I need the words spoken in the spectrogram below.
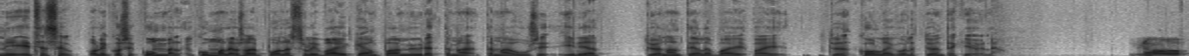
Niin itse asiassa, oliko se kummalle, kummalle osapuolelle se oli vaikeampaa myydä tämä, tämä uusi idea työnantajalle vai, vai työn, kollegoille, työntekijöille? No,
